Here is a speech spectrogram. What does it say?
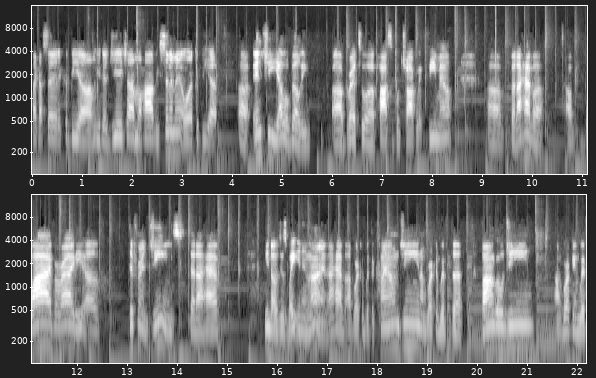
like I said, it could be um, either GHI Mojave cinnamon or it could be a, a Enchi yellow belly uh, bred to a possible chocolate female. Uh, but I have a, a wide variety of different genes that I have, you know, just waiting in line. I have I'm working with the clown gene. I'm working with the bongo gene. I'm working with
